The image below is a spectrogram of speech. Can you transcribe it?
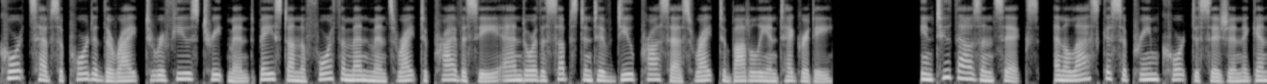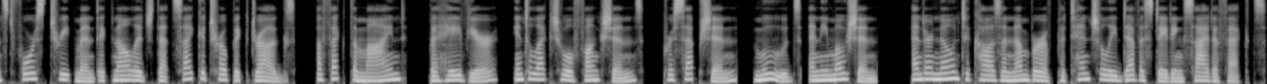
Courts have supported the right to refuse treatment based on the Fourth Amendment's right to privacy and or the substantive due process right to bodily integrity. In 2006, an Alaska Supreme Court decision against forced treatment acknowledged that psychotropic drugs affect the mind, behavior, intellectual functions, perception, moods, and emotion, and are known to cause a number of potentially devastating side effects.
